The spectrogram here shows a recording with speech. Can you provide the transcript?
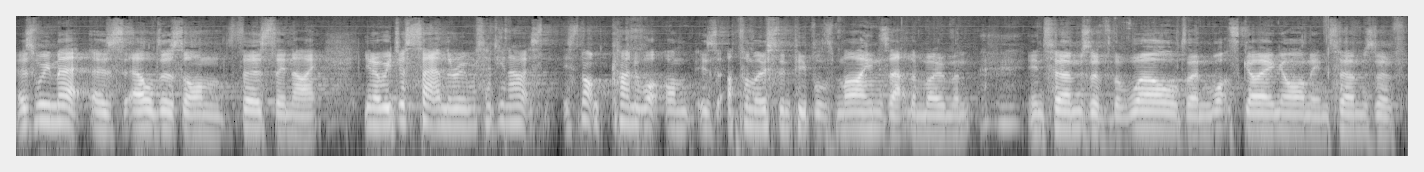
as we met as elders on Thursday night, you know, we just sat in the room and said, you know, it's, it's not kind of what on, is uppermost in people's minds at the moment in terms of the world and what's going on in terms of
